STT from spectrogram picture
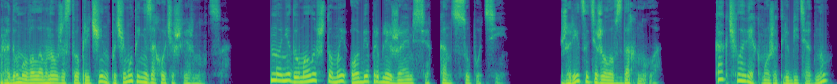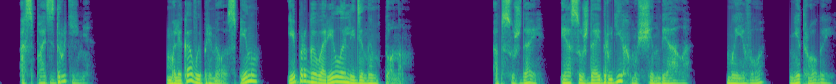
Продумывала множество причин, почему ты не захочешь вернуться. Но не думала, что мы обе приближаемся к концу пути. Жрица тяжело вздохнула. Как человек может любить одну, а спать с другими? Маляка выпрямила спину и проговорила ледяным тоном. «Обсуждай и осуждай других мужчин Биала. Моего не трогай.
